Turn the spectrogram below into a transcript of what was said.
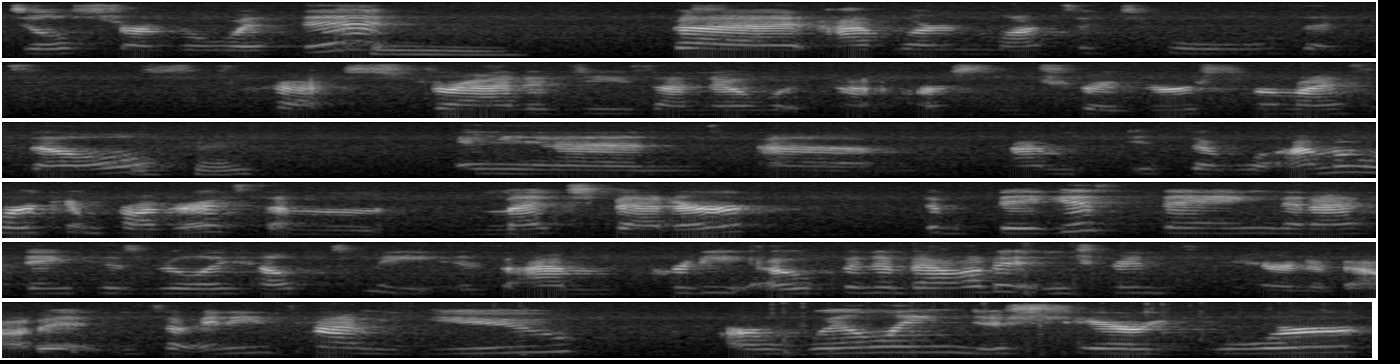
still struggle with it Hmm. but I've learned lots of tools and stra- strategies. I know what kind of are some triggers for myself, okay and um, I'm it's a I'm a work in progress. I'm much better, the biggest thing that I think has really helped me is I'm pretty open about it and transparent about it. And so anytime you are willing to share your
